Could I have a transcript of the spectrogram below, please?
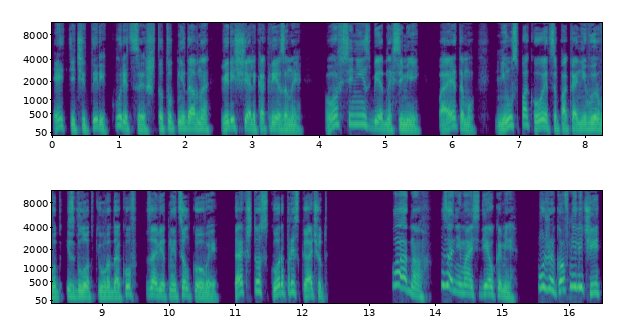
Эти четыре курицы, что тут недавно верещали как резаные, вовсе не из бедных семей, поэтому не успокоятся, пока не вырвут из глотки у родаков заветные целковые. Так что скоро прискачут. «Ладно, занимайся девками. Мужиков не лечи.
